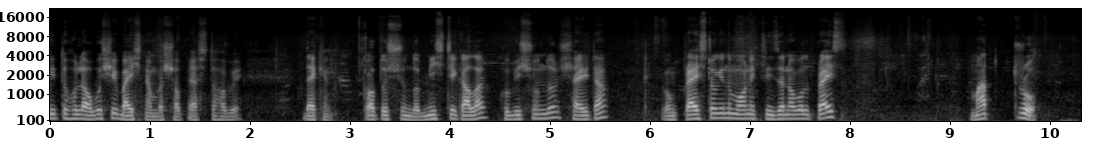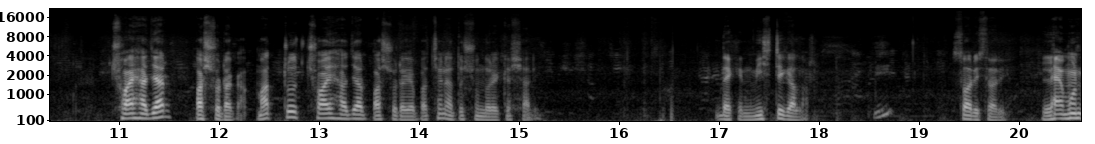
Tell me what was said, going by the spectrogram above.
নিতে হলে অবশ্যই বাইশ নাম্বার শপে আসতে হবে। দেখেন, কত সুন্দর, মিষ্টি কালার, খুবই সুন্দর শাড়িটা। এবং প্রাইসটাও কিন্তু অনেক রিজনেবল প্রাইস মাত্র ছয় হাজার পাঁচশো টাকা। মাত্র ছয় হাজার পাঁচশো টাকা পাচ্ছেন এত সুন্দর একটা শাড়ি। দেখেন মিষ্টি colour. Sorry sorry lemon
